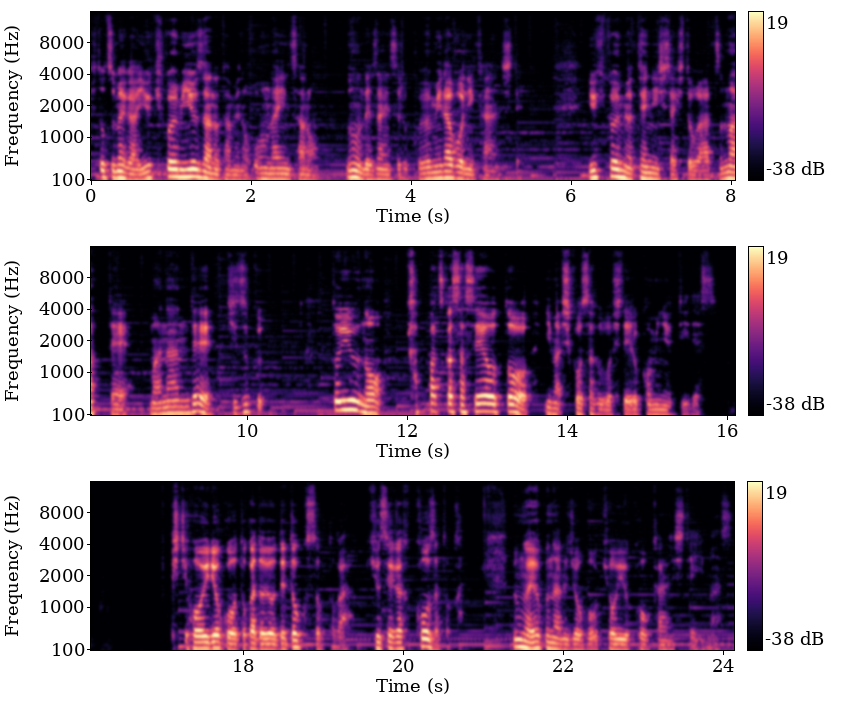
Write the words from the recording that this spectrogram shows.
一つ目が、有機暦ユーザーのためのオンラインサロン、運をデザインする暦ラボに関して、有機暦を手にした人が集まって学んで気づくというのを活発化させようと今試行錯誤しているコミュニティです。七方位旅行とか土曜デトックスとか、旧生学講座とか、運が良くなる情報を共有交換しています。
